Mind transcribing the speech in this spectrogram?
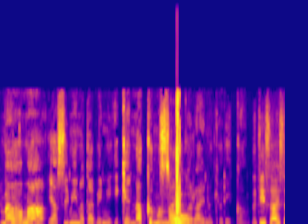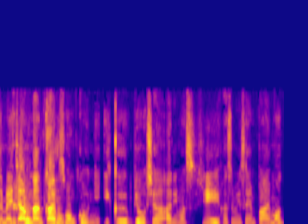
うん、まあまあ、休みのたびに行けなくもないぐらいの距離感。で実際すみれちゃん何回も香港に行く描写ありますし、はすみ先輩も、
